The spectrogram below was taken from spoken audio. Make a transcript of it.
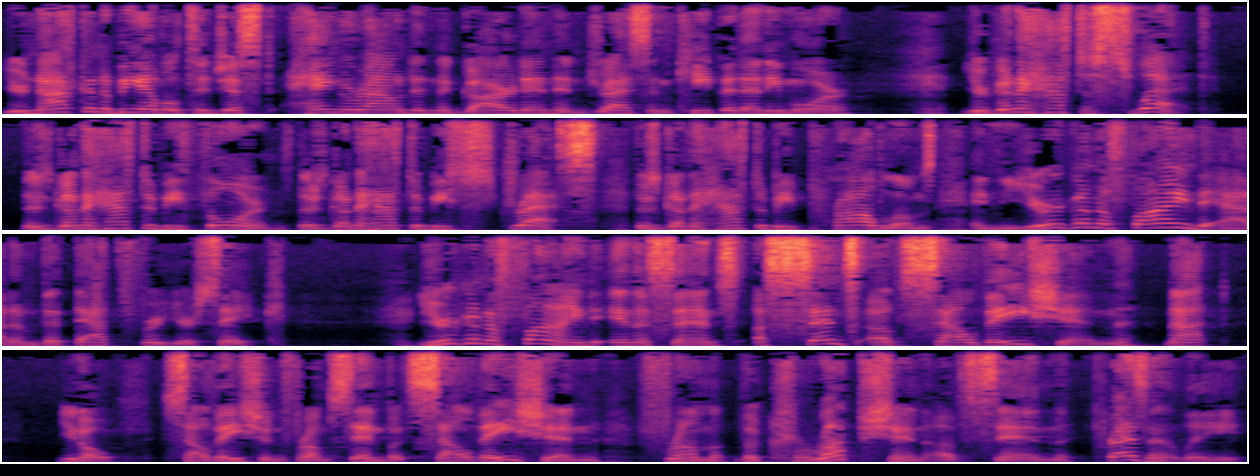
You're not going to be able to just hang around in the garden and dress and keep it anymore. You're going to have to sweat. There's going to have to be thorns. There's going to have to be stress. There's going to have to be problems. And you're going to find, Adam, that that's for your sake. You're going to find, in a sense, a sense of salvation, not, you know, salvation from sin, but salvation from the corruption of sin presently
